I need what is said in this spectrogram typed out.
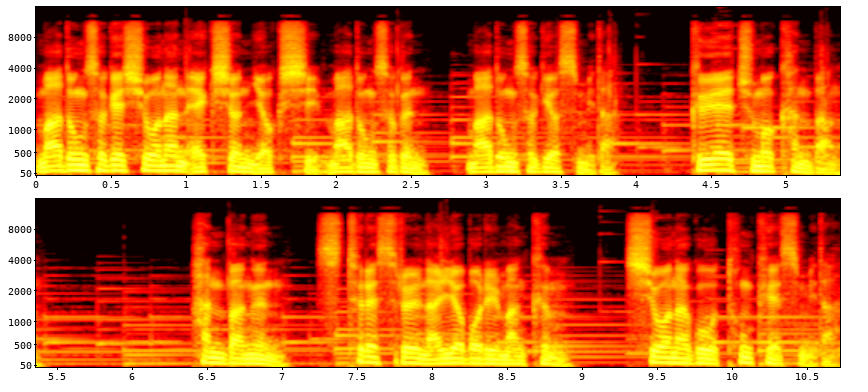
마동석의 시원한 액션 역시 마동석은 마동석이었습니다. 그의 주먹 한 방. 한 방은 스트레스를 날려버릴 만큼 시원하고 통쾌했습니다.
